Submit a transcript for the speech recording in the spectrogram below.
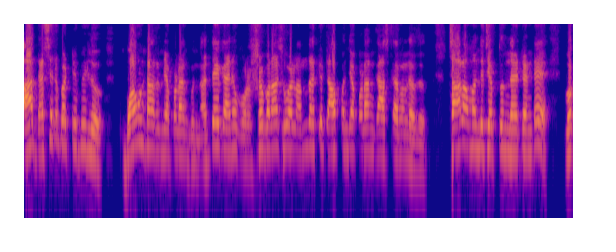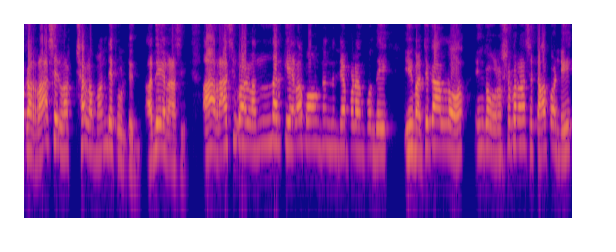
ఆ దశని బట్టి వీళ్ళు బాగుంటారని చెప్పడానికి ఉంది. అంతేకాని వృషభ రాశి వాళ్ళందరికీ టాప్ అని చెప్పడానికి ఆస్కారం లేదు. చాలా మంది చెప్తుంది ఏంటంటే ఒక రాశి లక్షల మందికి ఉంటుంది. అదే రాశి. ఆ రాశి వాళ్ళందరికీ ఎలా బాగుంటుందని చెప్పడానికి ఉంది? ఈ మధ్యకాలంలో ఇంకో వృషభ రాశి టాప్ అండి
